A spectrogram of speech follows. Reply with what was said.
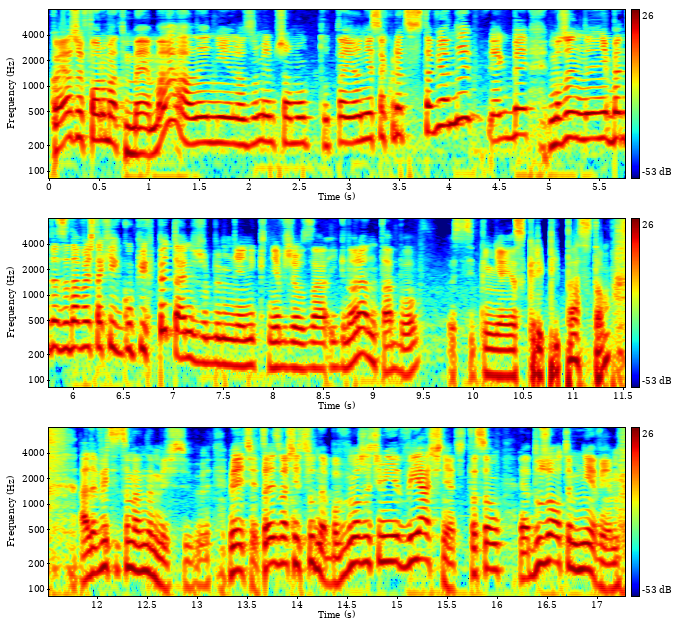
kojarzę format mema, ale nie rozumiem czemu tutaj on jest akurat wstawiony. Jakby może nie będę zadawać takich głupich pytań, żeby mnie nikt nie wziął za ignoranta, bo SCP nie jest creepypastą, ale wiecie co mam na myśli. Wiecie, to jest właśnie cudne, bo wy możecie mi je wyjaśniać. To są, ja dużo o tym nie wiem.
